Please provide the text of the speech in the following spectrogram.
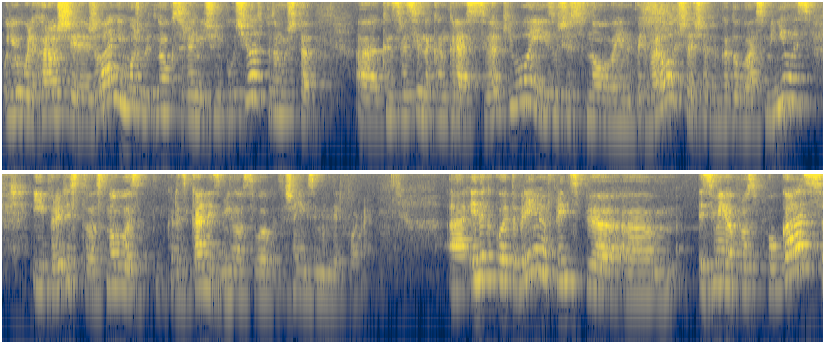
у него были хорошие желания, может быть, но, к сожалению, ничего не получилось, потому что консервативный конгресс сверг его, и случился новый военный переворот, в 1964 году власть сменилась, и правительство снова радикально изменило свое отношение к земельной реформе. И на какое-то время, в принципе, земельный вопрос поугас.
